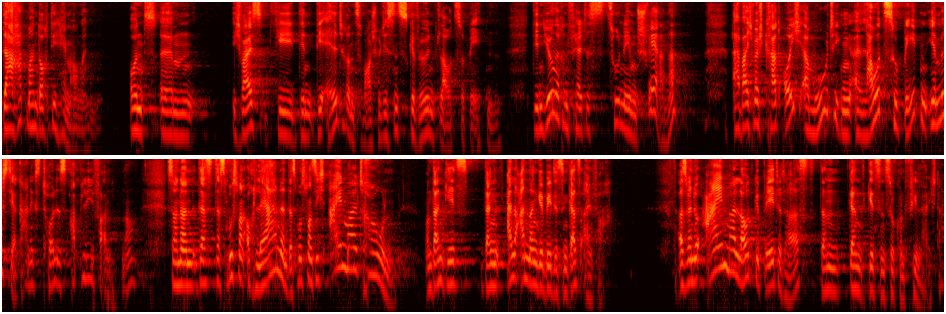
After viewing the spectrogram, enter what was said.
da hat man doch die Hemmungen. Und ähm, ich weiß, die, die, die Älteren zum Beispiel, die sind es gewöhnt, laut zu beten. Den Jüngeren fällt es zunehmend schwer. Ne? Aber ich möchte gerade euch ermutigen, äh, laut zu beten. Ihr müsst ja gar nichts Tolles abliefern, ne? sondern das, das muss man auch lernen, das muss man sich einmal trauen. Und dann geht's, dann alle anderen Gebete sind ganz einfach. Also wenn du einmal laut gebetet hast, dann, geht es in Zukunft viel leichter.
